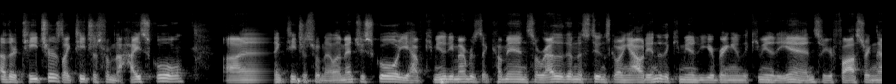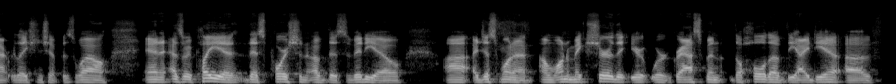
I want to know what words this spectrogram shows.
other teachers like teachers from the high school uh, I think teachers from the elementary school, you have community members that come in. So rather than the students going out into the community, you're bringing the community in. So you're fostering that relationship as well. And as we play this portion of this video, uh, I just want to I want to make sure that you're we're grasping the hold of the idea of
